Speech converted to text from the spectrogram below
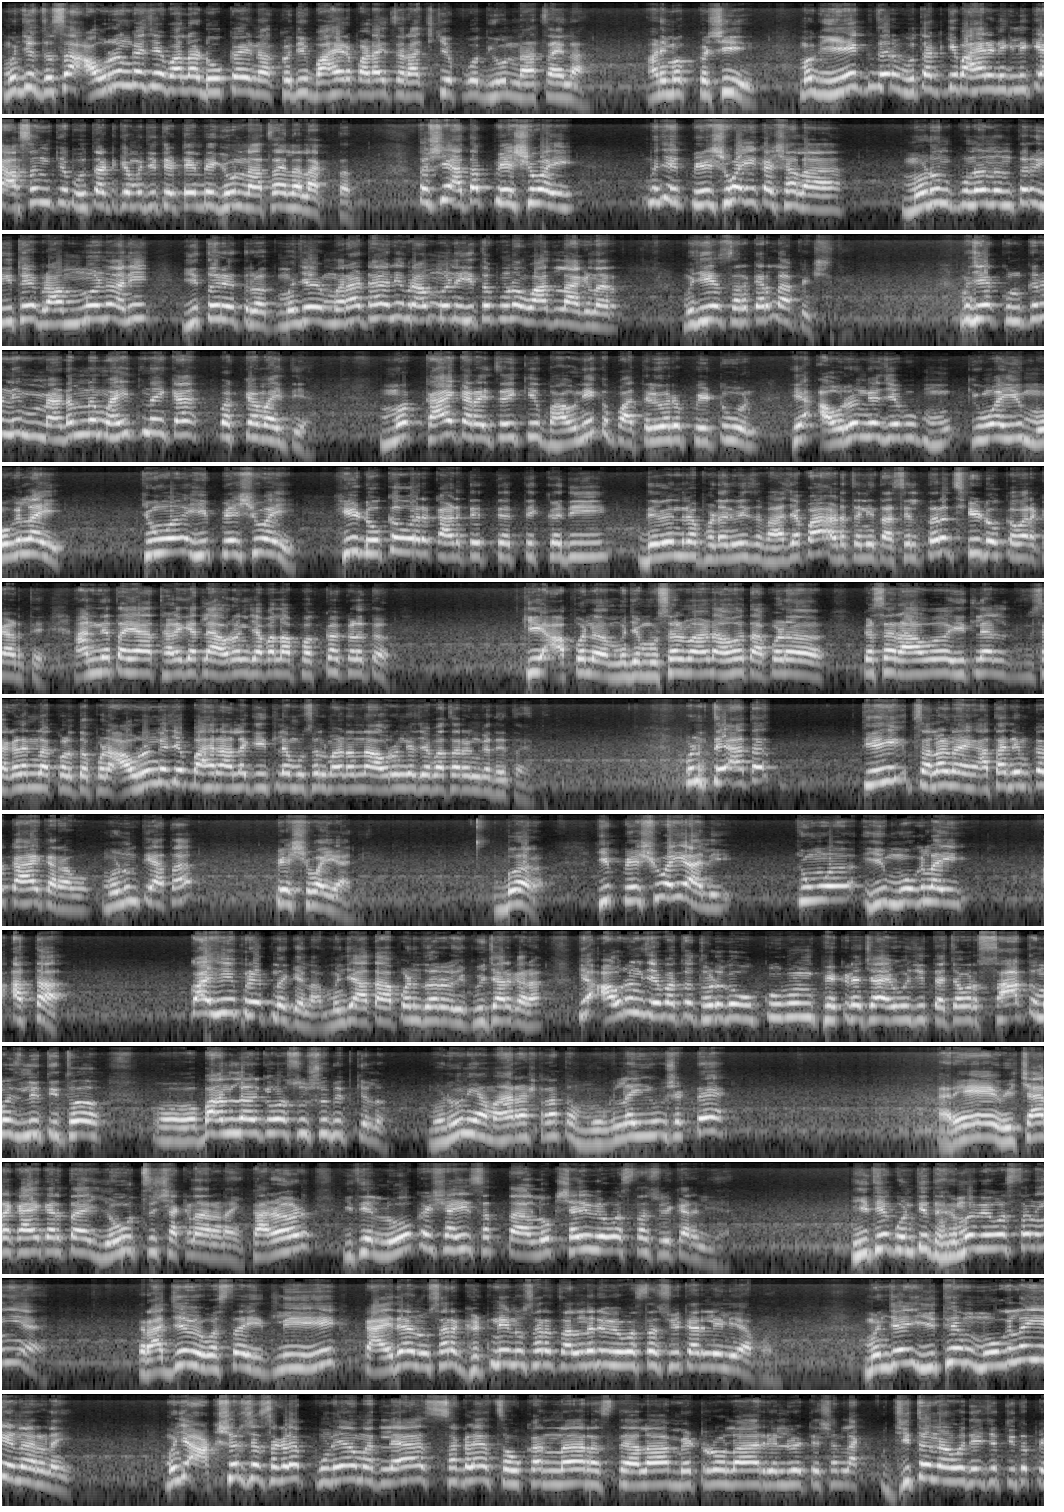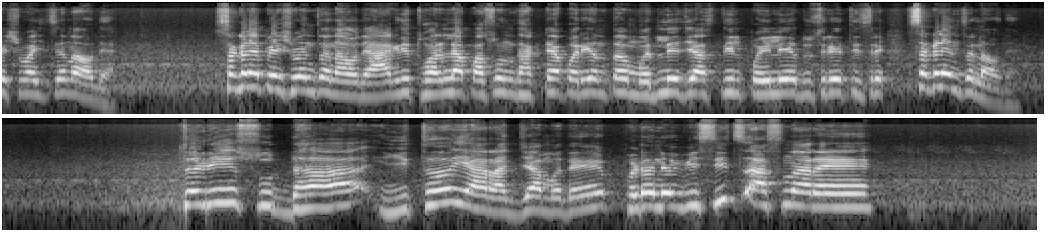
म्हणजे जसं औरंगजेबाला डोकं आहे ना कधी बाहेर पडायचं राजकीय पोत घेऊन नाचायला. आणि मग कशी मग एक जर भूताटके बाहेर निघली की असंख्य भुताटके म्हणजे ते टेंबे घेऊन नाचायला लागतात. तशी आता पेशवाई म्हणजे पेशवाई कशाला? म्हणून पुन्हा नंतर इथे ब्राह्मण आणि इतरेत्र म्हणजे मराठा आणि ब्राह्मण इथं पुन्हा वाद लागणार. म्हणजे हे सरकारला अपेक्षित आहे. म्हणजे या कुलकर्णी मॅडमना माहीत नाही का? पक्का माहिती आहे. मग काय करायचं आहे की भावनिक पातळीवर पेटवून हे औरंगजेब किंवा ही मोगलाई किंवा ही पेशवाई ही डोकं वर काढते ते ते कधी? देवेंद्र फडणवीस भाजपा अडचणीत असेल तरच ही डोकं वर काढते. अन्यथा या थळग्यातल्या औरंगजेबाला पक्क कळतं की आपण म्हणजे मुसलमान आहोत आपण कसं राहावं इथल्या सगळ्यांना कळतं पण औरंगजेब बाहेर आला की इथल्या मुसलमानांना औरंगजेबाचा रंग देत आहेत पण ते आता तेही चला नाही आता नेमकं काय करावं? म्हणून ती आता पेशवाई आली. बरं ही पेशवाई आली किंवा ही मोगलाई आता काही प्रयत्न केला म्हणजे आता आपण जर एक विचार करा की औरंगजेबाचं थोडं उकरून फेकण्याच्या ऐवजी त्याच्यावर सात मजली तिथं बांधलं किंवा सुशोभित केलं. म्हणून या महाराष्ट्रात मोगलाई येऊ शकते अरे विचार काय करताय येऊच शकणार नाही. कारण इथे लोकशाही सत्ता लोकशाही व्यवस्था स्वीकारली आहे. इथे कोणती धर्मव्यवस्था नाही आहे राज्यव्यवस्था इथली कायद्यानुसार घटनेनुसार चालणारी व्यवस्था स्वीकारलेली आहे आपण. म्हणजे इथे मोगलाई येणार नाही. म्हणजे अक्षरशः सगळ्या पुण्यामधल्या सगळ्या चौकांना रस्त्याला मेट्रोला रेल्वे स्टेशनला जिथं नावं द्यायचे तिथं पेशवाईचं नाव द्या. सगळ्या पेशव्यांचं नाव द्या. अगदी थोरल्यापासून धाकट्यापर्यंत मधले जे असतील पहिले दुसरे तिसरे सगळ्यांचं नाव द्या. तरी सुद्धा इथं या राज्यामध्ये फडणवीसीच असणार आहे.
